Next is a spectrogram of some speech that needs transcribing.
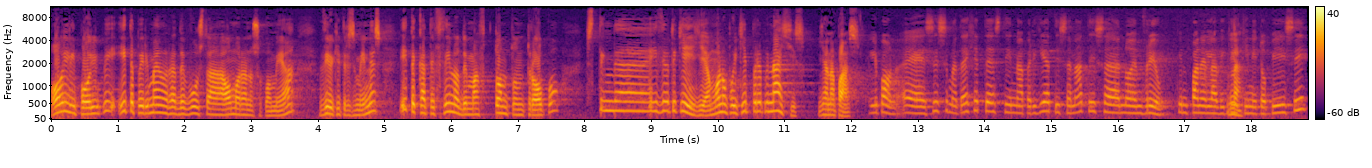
Όλοι οι υπόλοιποι είτε περιμένουν ραντεβού στα όμορα νοσοκομεία, δύο και τρεις μήνες, είτε κατευθύνονται με αυτόν τον τρόπο στην ε, ιδιωτική υγεία. Μόνο που εκεί πρέπει να έχεις για να πας. Λοιπόν, ε, εσείς συμμετέχετε στην απεργία της 9ης ε, Νοεμβρίου, την πανελλαδική ναι. κινητοποίηση.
